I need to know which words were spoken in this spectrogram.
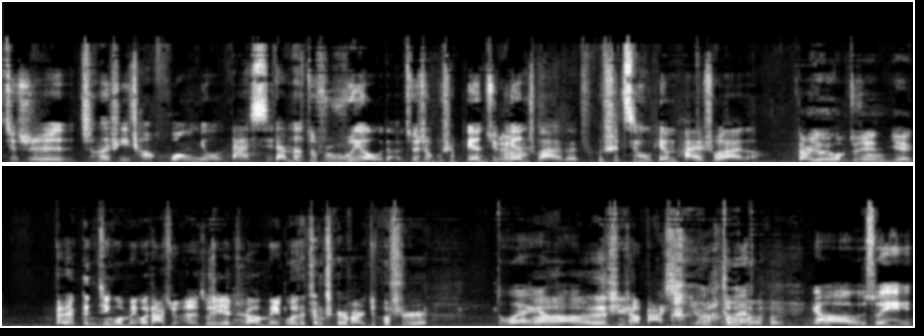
就是真的是一场荒谬的大戏，但那都是 real 的，就这不是编剧编出来的，这不是纪录片拍出来的。当然，由于我们最近也大家跟进过美国大选，所以也知道美国的政治反正就是对，然后。呃是一场大戏啊。然后，所以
